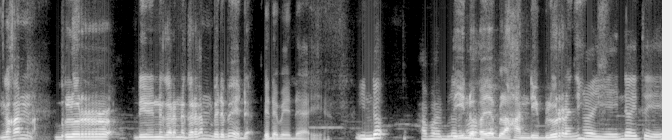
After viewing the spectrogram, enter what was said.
Enggak kan blur di negara-negara kan beda-beda. Beda-beda, iya. Indo apa blur? Di Indo oh, aja belahan di blur anjing. oh iya Indo itu ya.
